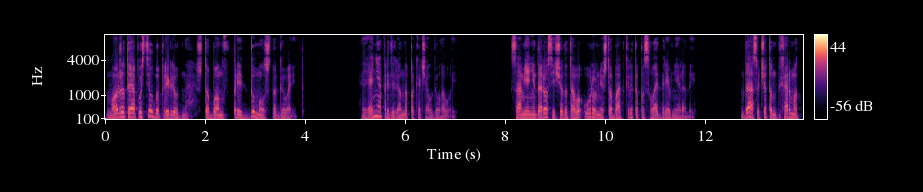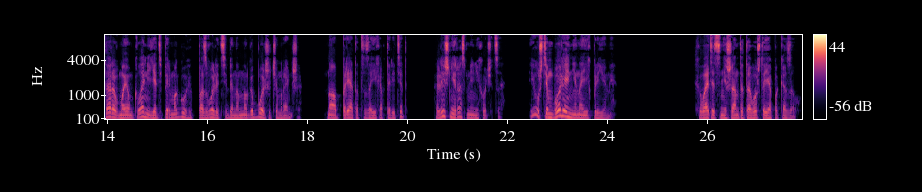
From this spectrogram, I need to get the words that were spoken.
Может, и опустил бы прилюдно, чтобы он впредь думал, что говорит». Я неопределенно покачал головой. Сам я не дорос еще до того уровня, чтобы открыто посылать древние роды. Да, с учетом Дхармоттара в моем клане я теперь могу позволить себе намного больше, чем раньше. Но прятаться за их авторитет лишний раз мне не хочется. И уж тем более не на их приеме. Хватит с Нишанты того, что я показал.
